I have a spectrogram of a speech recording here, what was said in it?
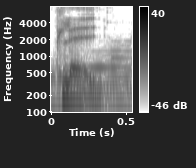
Podplay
